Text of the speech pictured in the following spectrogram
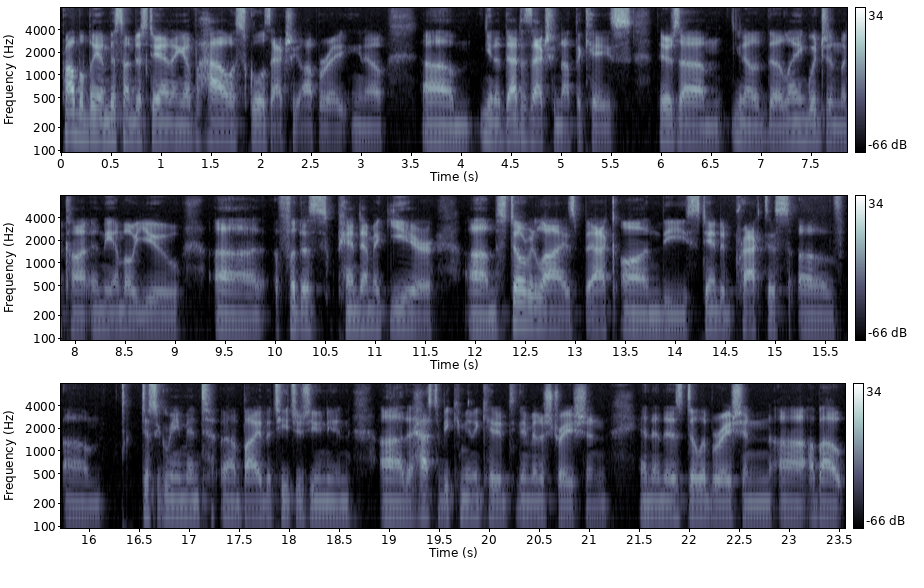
probably a misunderstanding of how schools actually operate. You know, um, you know that is actually not the case. There's, um, you know, the language in the con- in the MOU uh, for this pandemic year um, still relies back on the standard practice of um, disagreement uh, by the teachers union uh, that has to be communicated to the administration. And then there's deliberation uh, about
